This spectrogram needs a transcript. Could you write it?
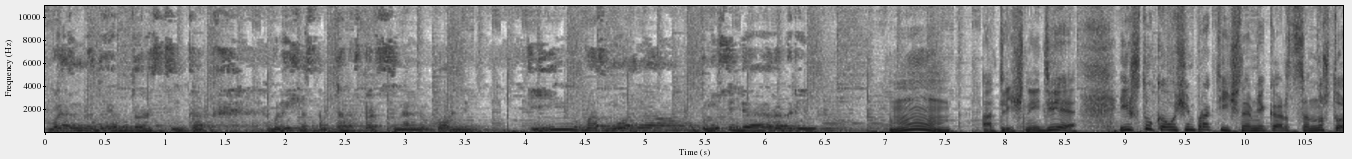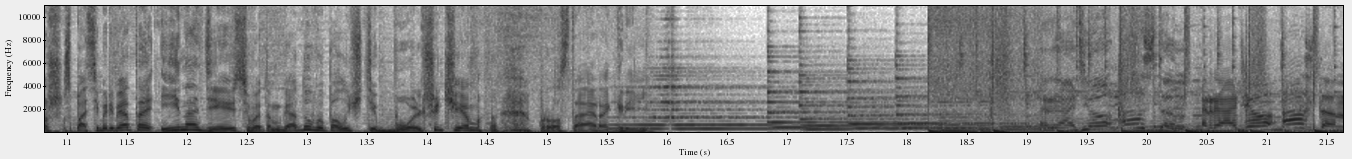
В этом году я буду расти как в личностном, так и в профессиональном плане. И, возможно, куплю себе аэрогриль. Ммм, отличная идея. И штука очень практичная, мне кажется. Ну что ж, спасибо, ребята, и надеюсь, в этом году вы получите больше, чем просто аэрогриль. Радио Астон. Радио Астон.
